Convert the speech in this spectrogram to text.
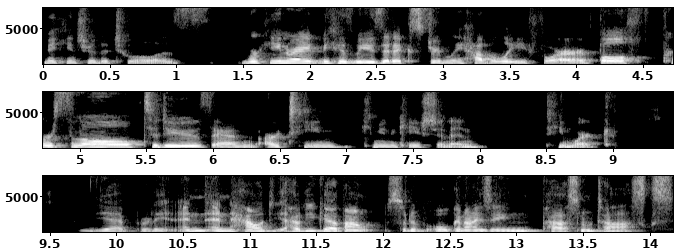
making sure the tool is working right because we use it extremely heavily for both personal to-dos and our team communication and teamwork. Yeah, brilliant. And and how do you, how do you go about sort of organizing personal tasks?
